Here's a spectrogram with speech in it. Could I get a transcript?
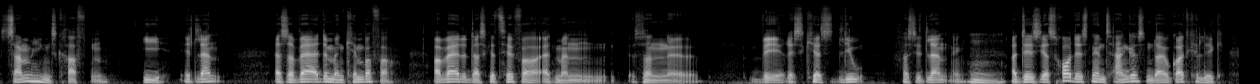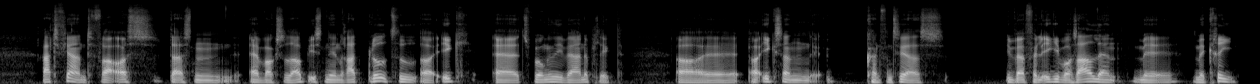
sammenhængskraften i et land. Altså, hvad er det, man kæmper for? Og hvad er det, der skal til for, at man sådan, øh, vil risikere sit liv for sit land? Ikke? Mm. Og det, jeg tror, det er sådan en tanke, som der jo godt kan ligge ret fjernt fra os, der sådan er vokset op i sådan en ret blød tid, og ikke er tvunget i værnepligt, og, øh, og ikke sådan konfronteres, i hvert fald ikke i vores eget land, med, med krig.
